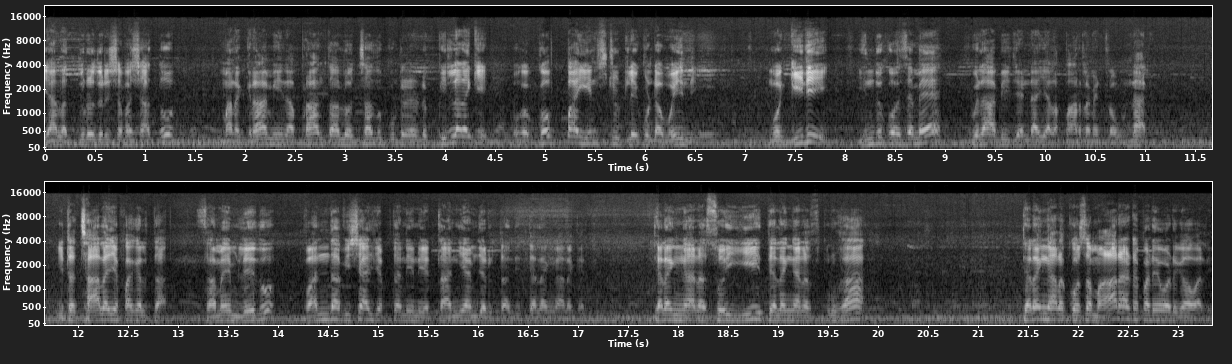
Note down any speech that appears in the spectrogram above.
ఇలా దురదృష్టవశాత్తు మన గ్రామీణ ప్రాంతాల్లో చదువుకుంటున్న పిల్లలకి ఒక గొప్ప ఇన్స్టిట్యూట్ లేకుండా పోయింది. ఇది గిది ఇందుకోసమే గులాబీ జెండా ఇలా పార్లమెంట్లో ఉండాలి. ఇట చాలా చెప్పగలుగుతా. సమయం లేదు. వంద విషయాలు చెప్తా. నేను ఎట్లా అన్యాయం జరుగుతుంది తెలంగాణకి తెలంగాణ సొయ్యి తెలంగాణ స్పృహ తెలంగాణ కోసం ఆరాటపడేవాడు కావాలి.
